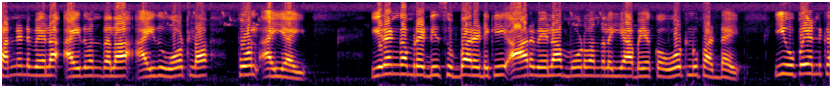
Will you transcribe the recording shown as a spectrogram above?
పన్నెండు వేల ఐదు వందల ఐదు ఓట్ల పోల్ అయ్యాయి. ఈరంగం రెడ్డి సుబ్బారెడ్డికి ఆరు వేల మూడు వందల యాభై ఒక్క ఓట్లు పడ్డాయి. ఈ ఉప ఎన్నిక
